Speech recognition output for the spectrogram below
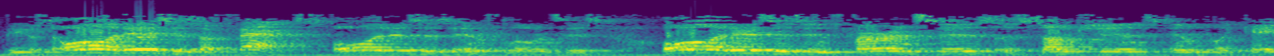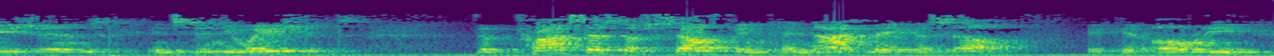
Because all it is is effects. All it is is influences. All it is is inferences, assumptions, implications, insinuations. The process of selfing cannot make a self. It can only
